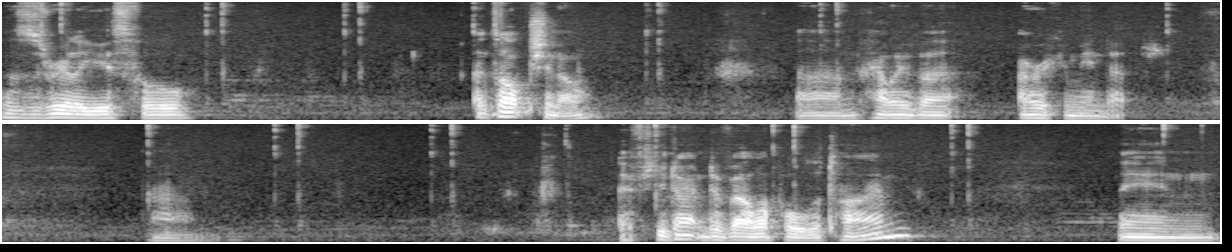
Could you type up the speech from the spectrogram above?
This is really useful. It's optional, um, however, I recommend it. Um, if you don't develop all the time, then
